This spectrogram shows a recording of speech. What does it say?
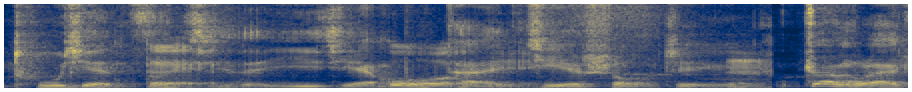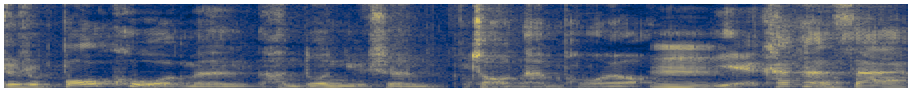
凸显自己的意见，对不太接受这个。转过来就是包括我们很多女生找男朋友，嗯。也看看腮，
